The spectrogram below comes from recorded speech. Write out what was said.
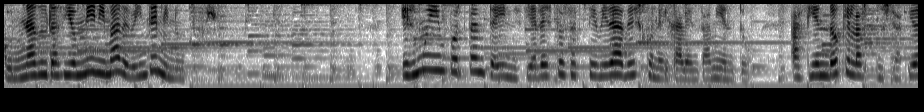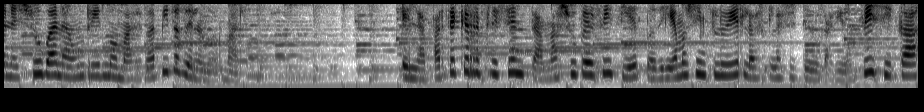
con una duración mínima de 20 minutos. Es muy importante iniciar estas actividades con el calentamiento, haciendo que las pulsaciones suban a un ritmo más rápido de lo normal. En la parte que representa más superficie podríamos incluir las clases de educación física,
